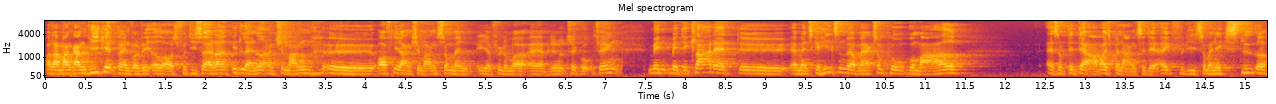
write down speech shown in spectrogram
Og der er mange gange weekender involveret også, fordi så er der et eller andet arrangement, øh, offentligt arrangement, som man, jeg føler mig, at jeg bliver nødt til at gå til. Ikke? Men, men det er klart, at, øh, at man skal hele tiden være opmærksom på, hvor meget, altså den der arbejdsbalance der, ikke? Fordi, så man ikke slider,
